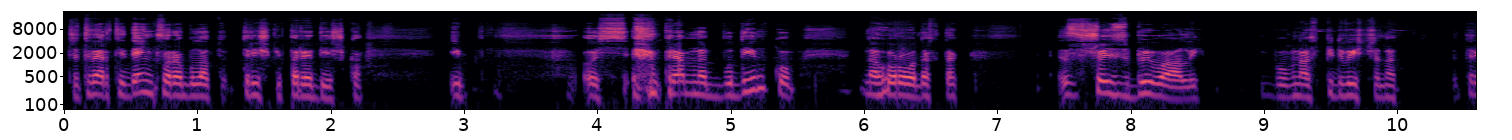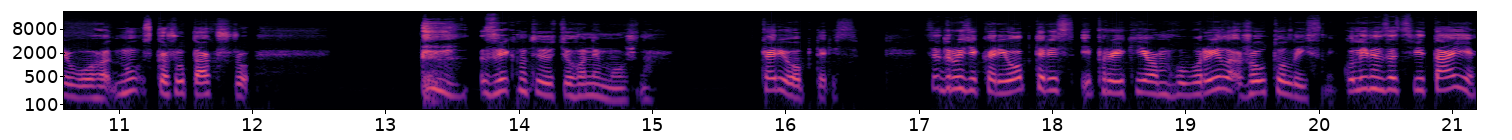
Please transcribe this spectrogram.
четвертий день, вчора була трішки передишка. І ось прямо над будинком на городах так щось збивали, бо в нас підвищена тривога. Ну, скажу так, що звикнути до цього не можна. Каріоптеріс. Це, друзі, каріоптеріс, про який я вам говорила, жовтолисний. Коли він зацвітає,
